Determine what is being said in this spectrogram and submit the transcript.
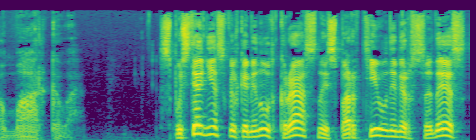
Маркова. Спустя несколько минут красный спортивный «Мерседес»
